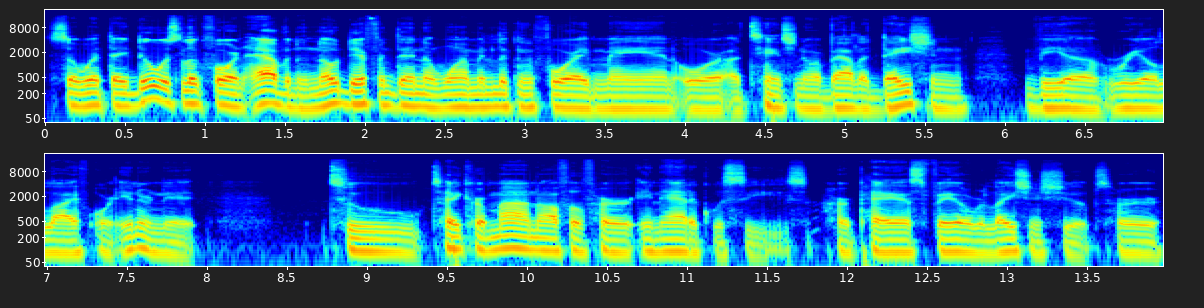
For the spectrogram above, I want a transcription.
So what they do is look for an avenue, no different than a woman looking for a man or attention or validation via real life or internet to take her mind off of her inadequacies, her past failed relationships, her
